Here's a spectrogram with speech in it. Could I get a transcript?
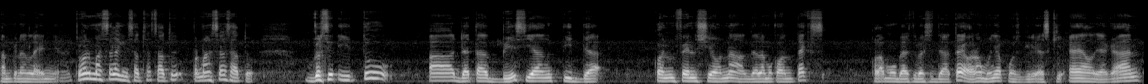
tampilan lainnya. Cuman masalah ini satu satu permasalahan satu. Google Sheet itu uh, database yang tidak konvensional dalam konteks kalau mau basis-basis data ya orang punya PostgreSQL ya kan?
